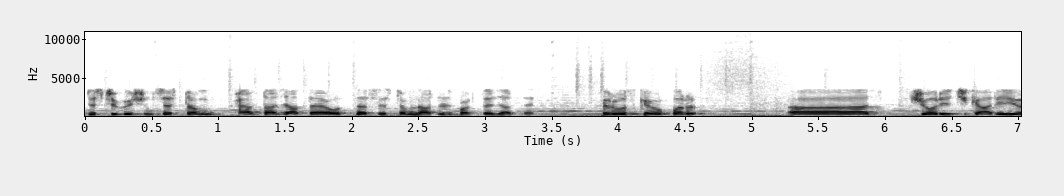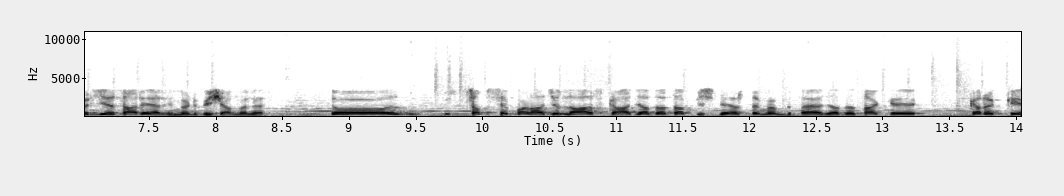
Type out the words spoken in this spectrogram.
ڈسٹریبیوشن سسٹم پھیلتا جاتا ہے اتنے سسٹم لاسز بڑھتے جاتے ہیں۔ پھر اس کے اوپر چوری چکاری اور یہ سارے ایلیمنٹ بھی شامل ہیں۔ تو سب سے بڑا جو لاس کہا جاتا تھا پچھلے عرصے میں بتایا جاتا تھا کہ کرک کے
